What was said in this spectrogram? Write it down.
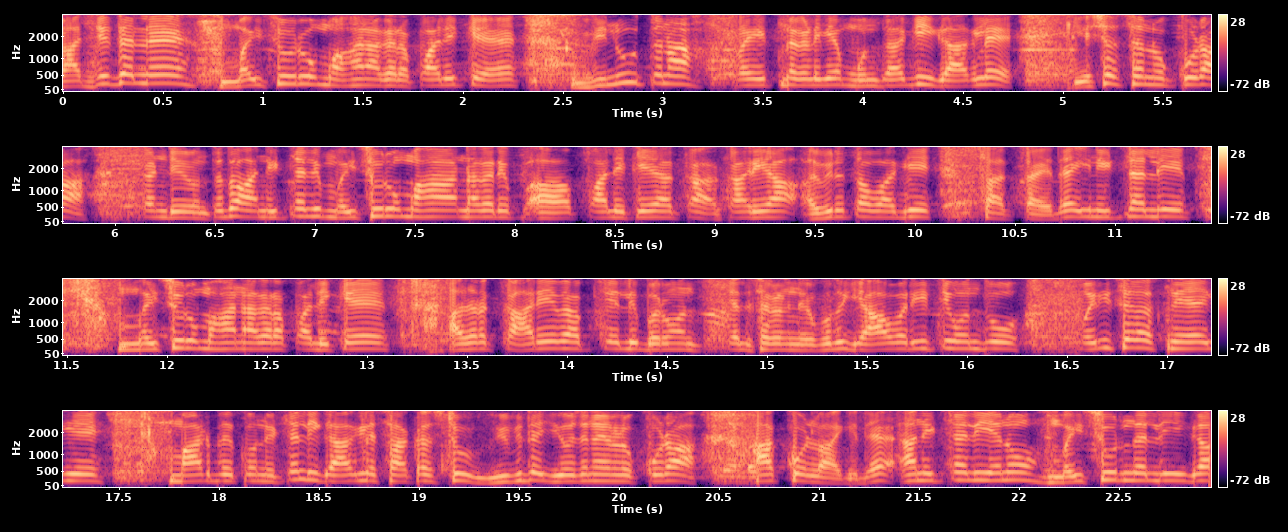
ರಾಜ್ಯದಲ್ಲೇ ಮೈಸೂರು ಮಹಾನಗರ ಪಾಲಿಕೆ ವಿನೂತನ ಪ್ರಯತ್ನಗಳಿಗೆ ಮುಂದಾಗಿ ಈಗಾಗಲೇ ಯಶಸ್ಸನ್ನು ಕೂಡ ಕಂಡಿರುವಂಥದ್ದು. ಆ ನಿಟ್ಟಿನಲ್ಲಿ ಮೈಸೂರು ಮಹಾನಗರ ಪಾಲಿಕೆಯ ಕಾರ್ಯ ಅವಿರತವಾಗಿ ಸಾಗ್ತಾ ಇದೆ. ಈ ನಿಟ್ಟಿನಲ್ಲಿ ಮೈಸೂರು ಮಹಾನಗರ ಪಾಲಿಕೆ ಅದರ ಕಾರ್ಯವ್ಯಾಪ್ತಿಯಲ್ಲಿ ಬರುವಂಥ ಕೆಲಸಗಳನ್ನಿರ್ಬೋದು, ಯಾವ ರೀತಿ ಒಂದು ಪರಿಸರ ಸ್ನೇಹಿಯಾಗಿ ಮಾಡಬೇಕು ಅನ್ನೋ ನಿಟ್ಟಿನಲ್ಲಿ ಈಗಾಗಲೇ ಸಾಕಷ್ಟು ವಿವಿಧ ಯೋಜನೆಗಳು ಕೂಡ ಹಾಕ್ಕೊಳ್ಳಲಾಗಿದೆ. ಆ ನಿಟ್ಟಿನಲ್ಲಿ ಏನು ಮೈಸೂರಿನಲ್ಲಿ ಈಗ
